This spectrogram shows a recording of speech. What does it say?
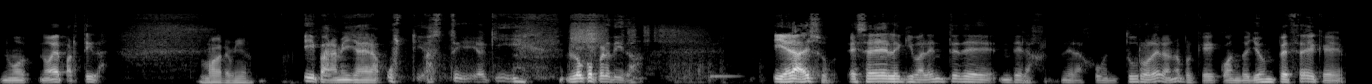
nueve partidas. Madre mía. Y para mí ya era, hostia, estoy aquí, loco perdido. Y era eso, ese es el equivalente de, de, la, de la juventud rolera, ¿no? Porque cuando yo empecé, que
